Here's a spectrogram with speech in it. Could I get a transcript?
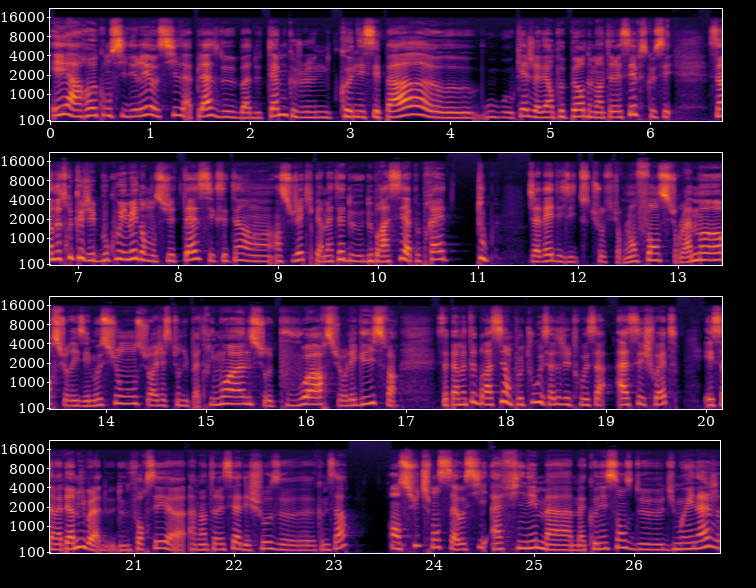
et à reconsidérer aussi la place de, bah, thèmes que je ne connaissais pas euh, ou auxquels j'avais un peu peur de m'intéresser, parce que c'est un des trucs que j'ai beaucoup aimé dans mon sujet de thèse, c'est que c'était un, sujet qui permettait de, brasser à peu près tout. J'avais des études sur, l'enfance, sur la mort, sur les émotions, sur la gestion du patrimoine, sur le pouvoir, sur l'église. Enfin, ça permettait de brasser un peu tout et ça, j'ai trouvé ça assez chouette. Et ça m'a permis voilà, de, me forcer à, à m'intéresser à des choses euh, comme ça. Ensuite, je pense que ça a aussi affiné ma, ma connaissance de- du Moyen-Âge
